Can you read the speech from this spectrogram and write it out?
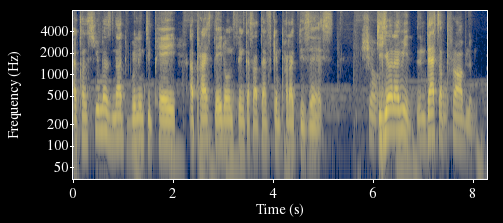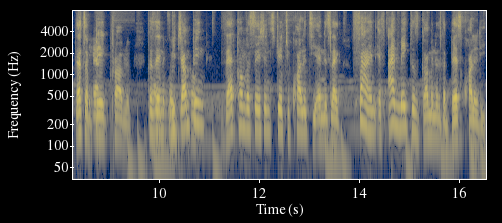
a consumer is not willing to pay a price they don't think a South African product deserves. Sure. Do you get what I mean? And that's a problem. That's a Yeah. big problem. Because then we're jumping that conversation straight to quality. And it's like, fine, if I make this garment of the best quality,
